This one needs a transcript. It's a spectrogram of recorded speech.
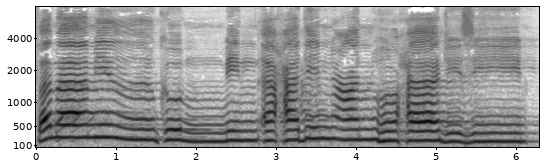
فما منكم من أحد عنه حاجزين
